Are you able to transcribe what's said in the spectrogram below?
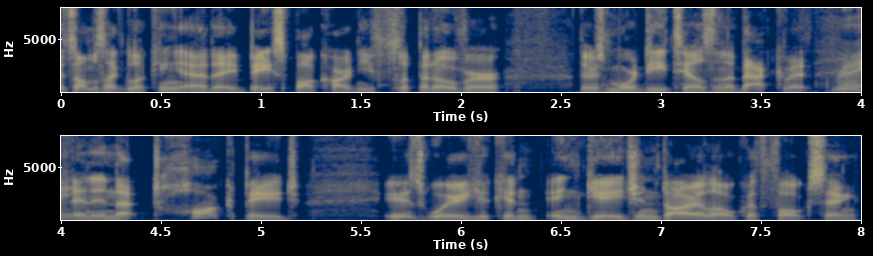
it's almost like looking at a baseball card and you flip it over. There's more details in the back of it. Right. And in that talk page is where you can engage in dialogue with folks saying,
